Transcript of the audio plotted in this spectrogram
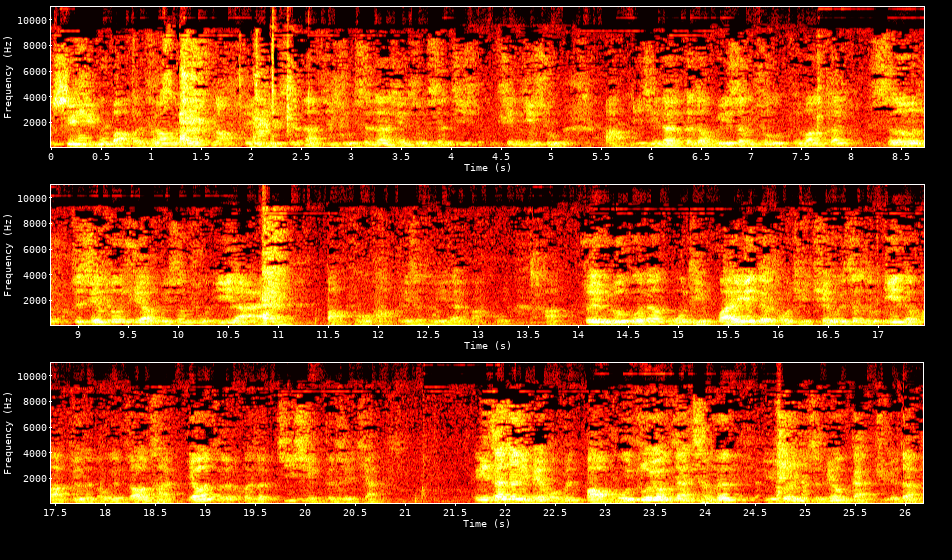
必需不饱和脂肪酸、脑髓体、生长激素、肾上腺素、肾激腺激素啊，以及呢各种维生素、脂肪酸，所这些都需要维生素 E 来。保护哈，维生素 E 来保护啊，所以如果呢母体怀孕的母体缺维生素 E 的话，就很容易早产、夭折或者畸形的现象。因为在这里面，我们保护作用在成人有时候你是没有感觉的，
